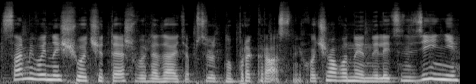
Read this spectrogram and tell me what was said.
Самі винищувачі теж виглядають абсолютно прекрасно, хоча вони не ліцензійні,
